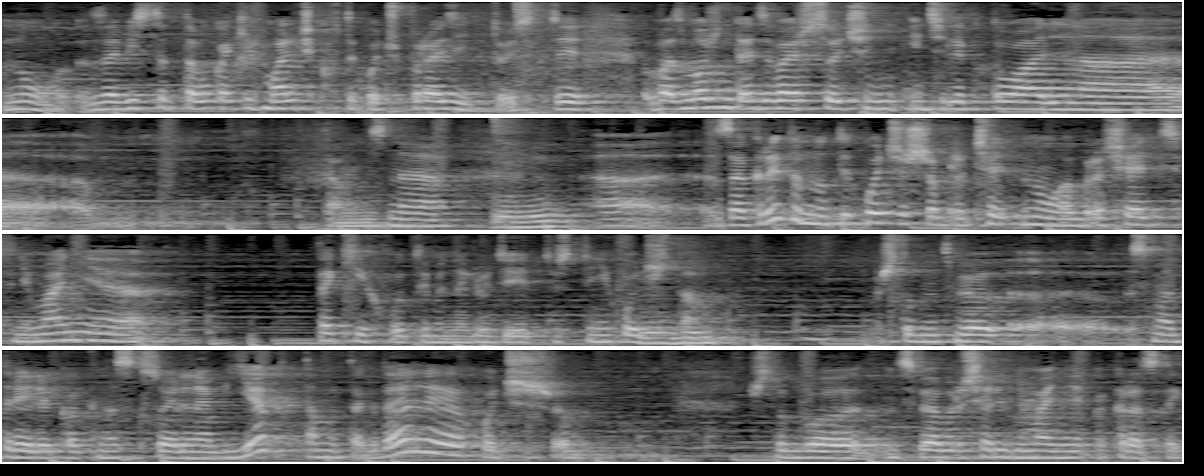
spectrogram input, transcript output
ну, зависит от того, каких мальчиков ты хочешь поразить. То есть ты, возможно, ты одеваешься очень интеллектуально, там, не знаю, угу. закрыто, но ты хочешь обращать, ну, обращать внимание таких вот именно людей. То есть ты не хочешь угу. там чтобы на тебя э, смотрели как на сексуальный объект там и так далее. Хочешь, э, чтобы на тебя обращали внимание как раз так,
